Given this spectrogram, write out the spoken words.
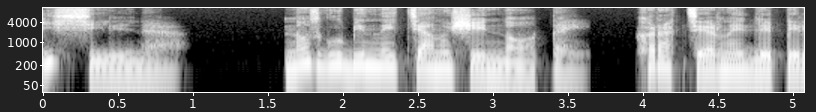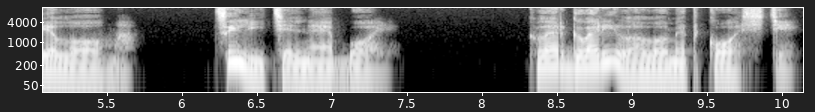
и сильная, но с глубинной тянущей нотой, характерной для перелома. Целительная боль. Клэр говорила, ломит кости.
